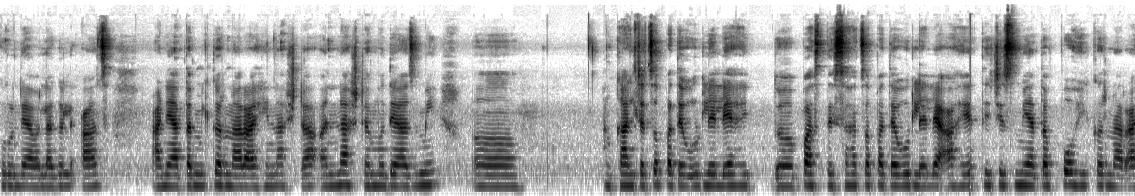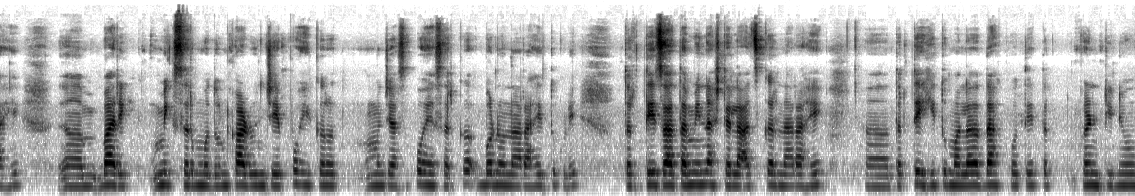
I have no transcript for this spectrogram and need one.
करून द्यावं लागेल आज. आणि आता मी करणार आहे नाश्ता. आणि नाश्त्यामध्ये आज मी कालच्या चपात्या उरलेल्या आहेत. पाच ते सहा चपात्या उरलेल्या आहेत. त्याचीच मी आता पोहे करणार आहे. बारीक मिक्सरमधून काढून जे पोहे करत म्हणजे असं पोह्यासारखं बनवणार आहे तुकडे. तर तेच आता मी नाश्त्याला आज करणार आहे. तर तेही तुम्हाला दाखवते. तर कंटिन्यू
